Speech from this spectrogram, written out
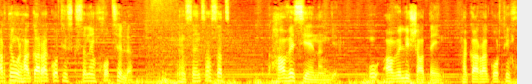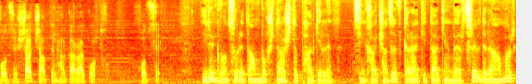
արդեն որ հակառակորդին սկսել են խոցելը ասենց ասած հավեսի են ընկել ու ավելի շատ էին հակառակորդին խոցել շատ-շատ են հակառակորդ խոցել իրենք ոնց որ այդ ամբողջ դաշտը փակել են ասին խաչաձև կրակի տակ են վերցրել դրա համար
